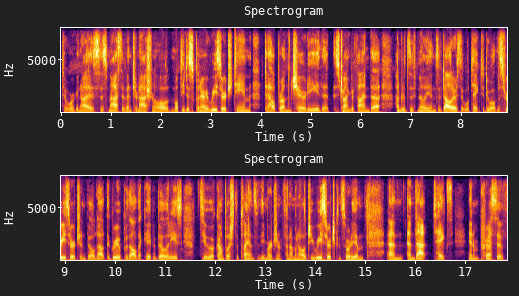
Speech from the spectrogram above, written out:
to organize this massive international multidisciplinary research team to help run the charity that is trying to find the hundreds of millions of dollars it will take to do all this research and build out the group with all the capabilities to accomplish the plans of the emergent phenomenology research consortium and and that takes an impressive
